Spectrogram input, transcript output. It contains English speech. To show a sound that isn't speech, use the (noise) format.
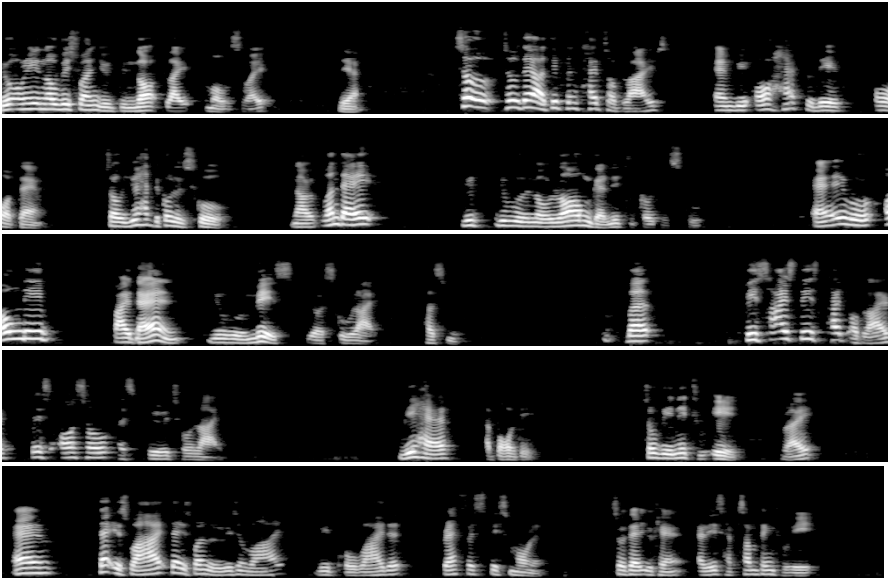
you only know which one you do not like most, right? Yeah. So, so there are different types of lives, and we all have to live all of them. So you have to go to school. Now, one day, you, you will no longer need to go to school. And it will only by then you will miss your school life. Trust me. But besides this type of life, there's also a spiritual life. We have a body. So we need to eat, right? And that is why, that is one of the reasons why we provided breakfast this morning. So that you can at least have something to eat.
